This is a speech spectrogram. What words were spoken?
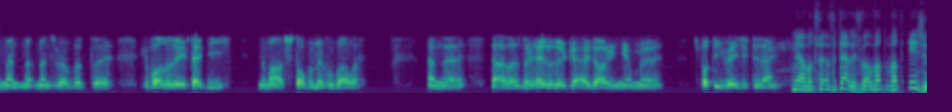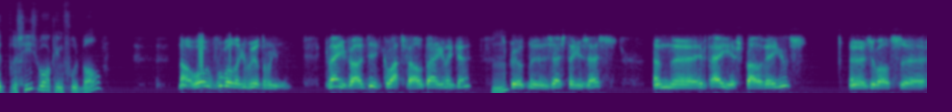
men, men, mensen met wat uh, gevorderde leeftijd die normaal stoppen met voetballen. En nou, dat is nog een hele leuke uitdaging om sportief bezig te zijn. Ja, want vertel eens, wat, wat is het precies, walking football? Nou, voetbal dat gebeurt op een klein veldje, een kwart veld eigenlijk. Hè. Hmm. Speelt met 6 tegen 6. En uh, heeft eigen spelregels. Uh, zoals uh,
